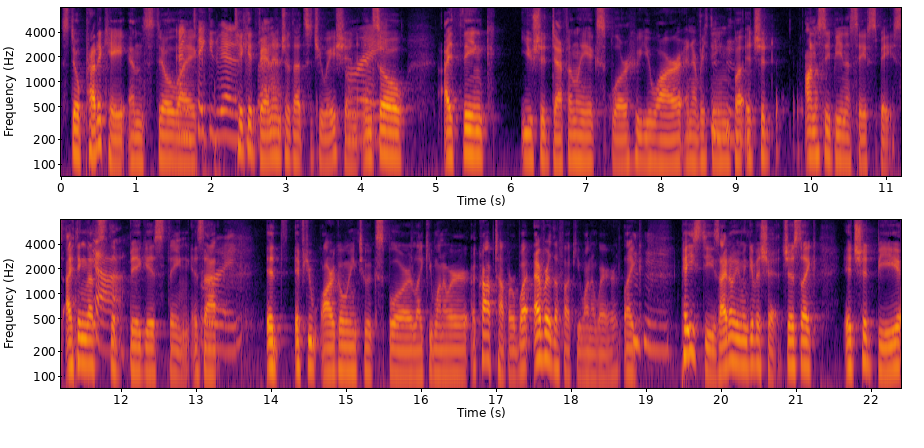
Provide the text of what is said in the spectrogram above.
still predicate and still like take advantage take of advantage that. of that situation and so i think you should definitely explore who you are and everything but it should honestly be in a safe space i think that's the Mm-hmm. Biggest thing is that Right. It if you are going to explore like you want to wear a crop top or whatever the fuck you want to wear like Mm-hmm. pasties i don't even give a shit just like it should be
